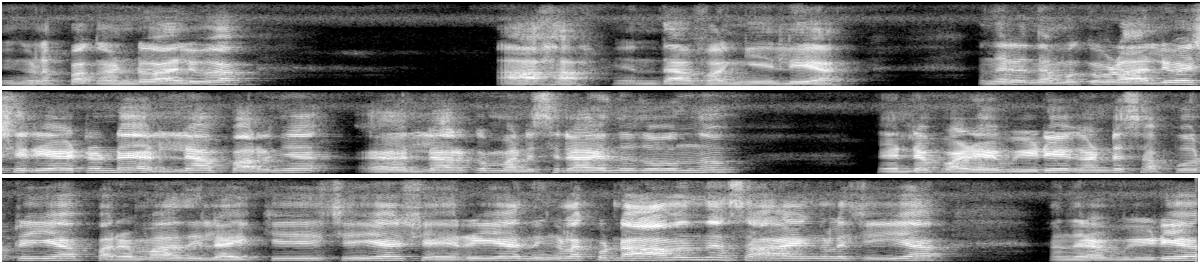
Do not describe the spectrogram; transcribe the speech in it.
നിങ്ങളിപ്പോൾ കണ്ടു അലുവ. ആഹാ എന്താ ഭംഗി അല്ലയോ? അന്നേരം നമുക്കിവിടെ അലുവ ശരിയായിട്ടുണ്ട്. എല്ലാം പറഞ്ഞ് എല്ലാവർക്കും മനസ്സിലായെന്ന് തോന്നുന്നു. എന്റെ പഴയ വീഡിയോ കണ്ട് സപ്പോർട്ട് ചെയ്യുക പരമാവധി ലൈക്ക് ചെയ്യുക ഷെയർ ചെയ്യുക നിങ്ങളെക്കൊണ്ടാവുന്ന സഹായങ്ങൾ ചെയ്യുക. അന്നേരം വീഡിയോ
